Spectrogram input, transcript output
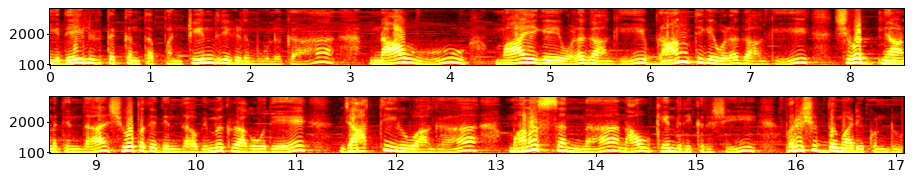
ಈ ದೇಹದಲ್ಲಿರ್ತಕ್ಕಂಥ ಪಂಚೇಂದ್ರಿಯಗಳ ಮೂಲಕ ನಾವು ಮಾಯೆಗೆ ಒಳಗಾಗಿ, ಭ್ರಾಂತಿಗೆ ಒಳಗಾಗಿ, ಶಿವಜ್ಞಾನದಿಂದ ಶಿವಪದದಿಂದ ವಿಮುಖರಾಗುವುದೇ ಜಾಸ್ತಿ ಇರುವಾಗ ಮನಸ್ಸನ್ನು ನಾವು ಕೇಂದ್ರೀಕರಿಸಿ ಪರಿಶುದ್ಧ ಮಾಡಿಕೊಂಡು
